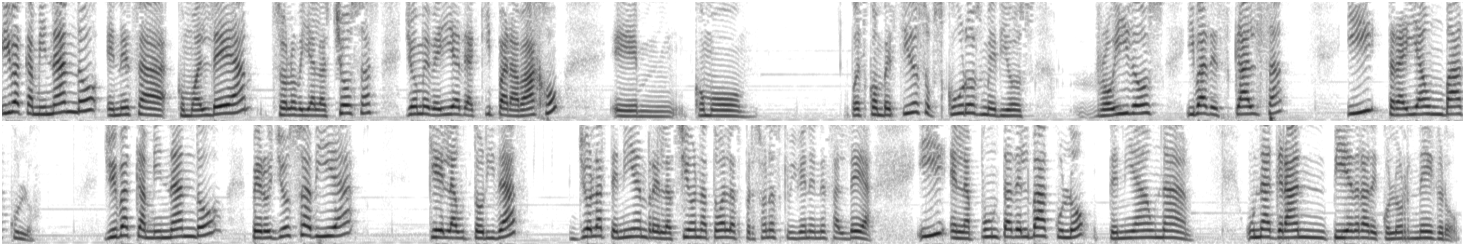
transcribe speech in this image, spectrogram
iba caminando en esa como aldea, solo veía las chozas, yo me veía de aquí para abajo, eh, como, pues con vestidos oscuros, medios roídos, iba descalza y traía un báculo yo iba caminando, pero yo sabía que la autoridad yo la tenía en relación a todas las personas que vivían en esa aldea. Y en la punta del báculo tenía una, una gran piedra de color negro,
